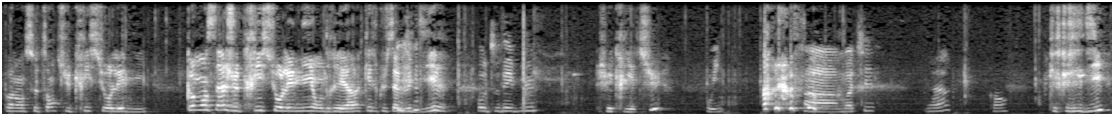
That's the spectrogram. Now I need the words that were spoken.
Pendant ce temps, tu cries sur Lenny. Comment ça, je crie sur Lenny, Andrea? Qu'est-ce que ça veut dire? Au tout début, Je vais crier dessus oui. Enfin, moitié. Hein Quand? Qu'est-ce que j'ai dit?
